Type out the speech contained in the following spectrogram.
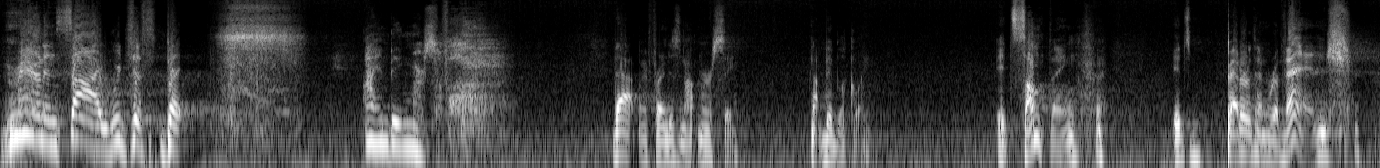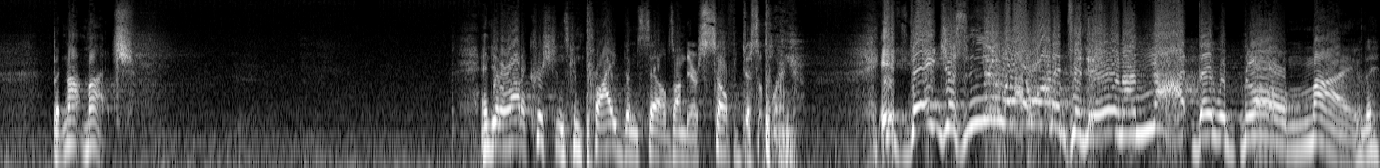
Man, inside, we're just, but I am being merciful. That, my friend, is not mercy, not biblically. It's something, it's better than revenge, but not much. And yet, a lot of Christians can pride themselves on their self discipline. If they just knew what I wanted to do and I'm not, they would, oh my, they,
